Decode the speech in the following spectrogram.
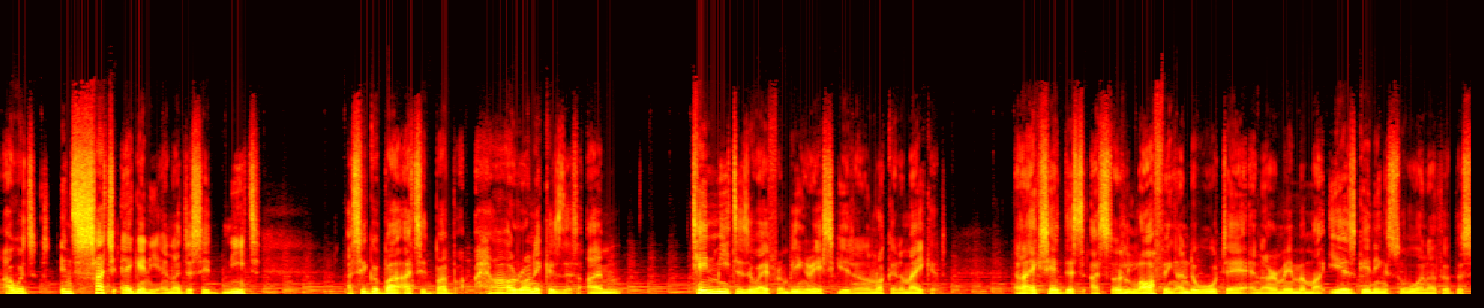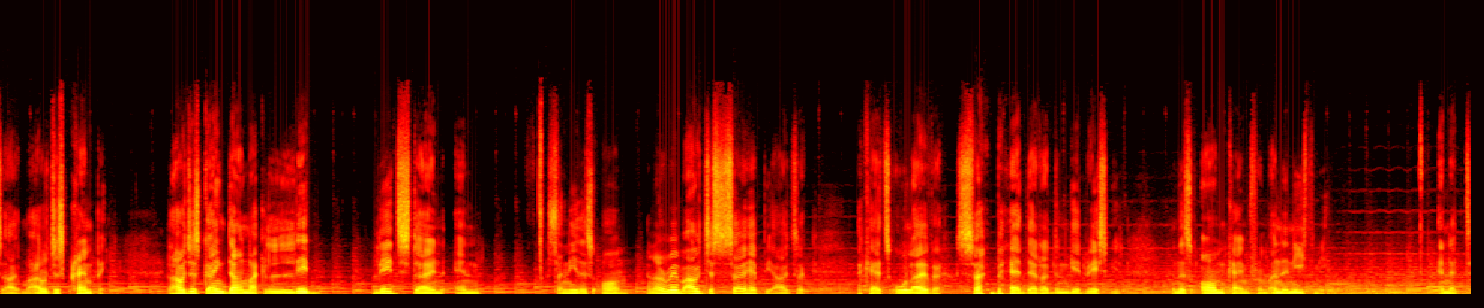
I was in such agony. And I just said, neat. I said goodbye. I said, Bob, how ironic is this? I'm 10 meters away from being rescued and I'm not going to make it. And I actually had this, I started laughing underwater and I remember my ears getting sore and I thought this, I, I was just cramping. And I was just going down like a lead, lead stone and suddenly this arm. And I remember I was just so happy. I was like, okay, it's all over. So bad that I didn't get rescued. And this arm came from underneath me. And it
